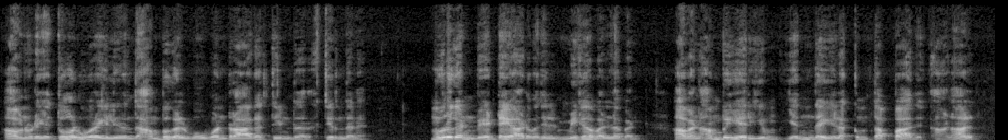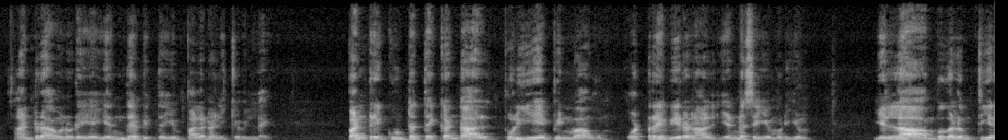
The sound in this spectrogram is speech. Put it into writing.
அவனுடைய தோல் உரையில் இருந்த அம்புகள் ஒவ்வொன்றாக தீர்ந்த தீர்ந்தன. முருகன் வேட்டையாடுவதில் மிக வல்லவன். அவன் அம்பு ஏறியும் எந்த இலக்கும் தப்பாது. ஆனால் அன்று அவனுடைய எந்த வித்தையும் பலனளிக்கவில்லை. பன்றி கூட்டத்தை கண்டால் புலியே பின்வாங்கும். ஒற்றை வீரனால் என்ன செய்ய முடியும்? எல்லா அம்புகளும் தீர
